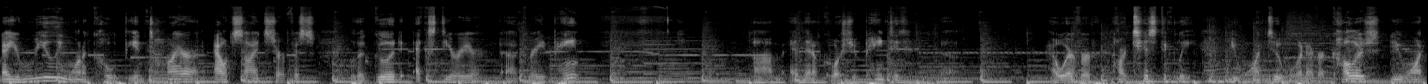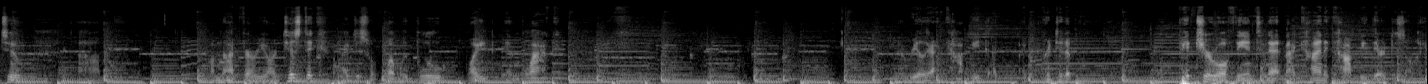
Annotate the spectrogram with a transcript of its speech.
Now you really want to coat the entire outside surface with a good exterior uh, grade paint. Um, and then of course you paint it however artistically you want to, whatever colors you want to. Um, I'm not very artistic. I just went with blue, white, and black. And really, I copied, I, I printed a picture off the internet and I kind of copied their design.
